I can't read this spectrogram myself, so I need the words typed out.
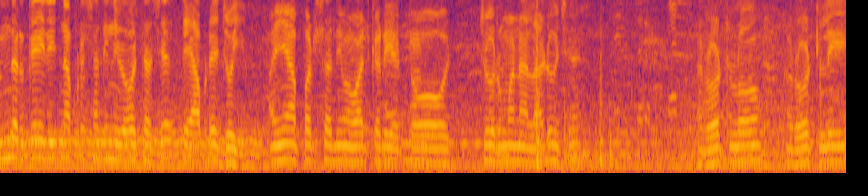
અંદર કઈ રીતના પ્રસાદીની વ્યવસ્થા છે તે આપણે જોઈએ. અહીંયા પ્રસાદીમાં વાત કરીએ તો ચૂરમાના લાડુ છે રોટલો રોટલી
